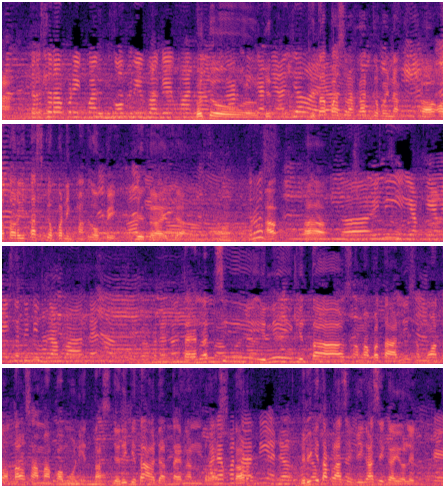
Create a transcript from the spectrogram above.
Terserah penikmat kopi bagaimana Betul. Kita, aja lah kita ya. pasrahkan ke penik- uh, otoritas ke penikmat kopi, Oh, gitu aja. Terus Ah, ah. eh, ini yang yang ikut ini berapa tenan? Berapa tenan? Tenant sih ini kita sama petani semua total sama komunitas. Jadi kita ada tenant Ada roster. petani, ada- Jadi kita klasifikasi Kak Yulin. Oke.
